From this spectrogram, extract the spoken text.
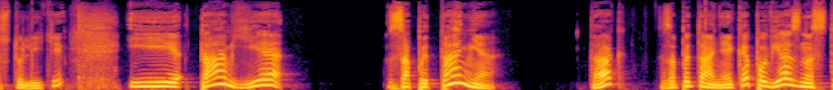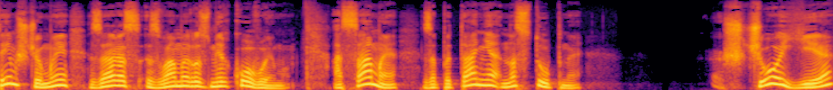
столітті, і там є запитання, так? Запитання, яке пов'язане з тим, що ми зараз з вами розмірковуємо. А саме запитання наступне: що є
